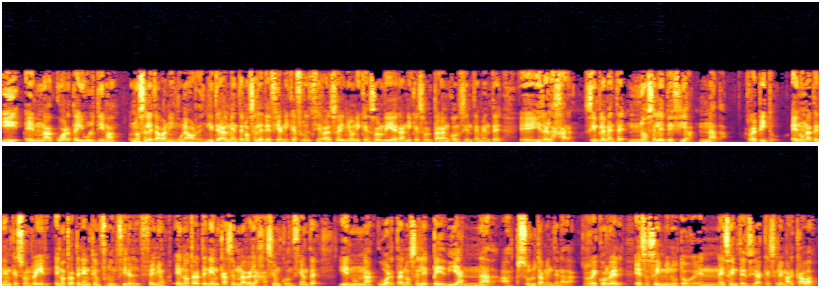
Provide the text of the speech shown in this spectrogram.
y en una cuarta y última no se les daba ninguna orden. Literalmente no se les decía ni que frunciera el sueño, ni que sonrieran, ni que soltaran conscientemente eh, y relajaran. Simplemente no se les decía nada. Repito, en una tenían que sonreír, en otra tenían que fruncir el ceño, en otra tenían que hacer una relajación consciente y en una cuarta no se le pedía nada, absolutamente nada. Recorrer esos seis minutos en esa intensidad que se le marcaba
